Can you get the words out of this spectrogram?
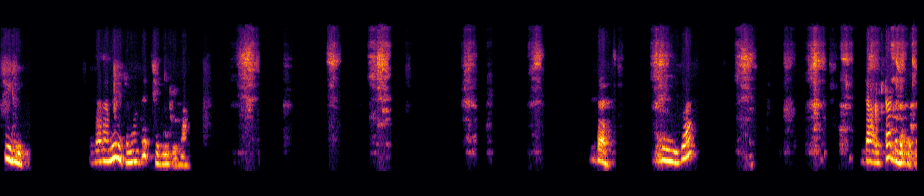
চিনি। এবার আমি এটার মধ্যে চিনি দিলাম। ব্যাস ডালটা ঢেলে দেবো।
